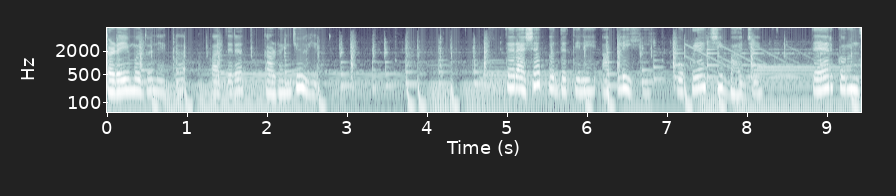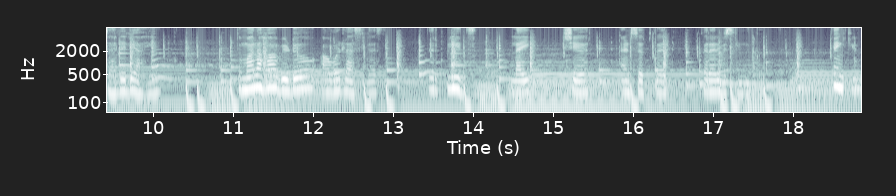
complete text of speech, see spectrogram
कढईमधून एका पातेऱ्यात काढून घेऊया. तर अशा पद्धतीने आपली ही पोकळ्याची भाजी तयार करून झालेली आहे. तुम्हाला हा व्हिडिओ आवडला असल्यास तर please like share and subscribe करायला विसरू नका. थँक्यू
